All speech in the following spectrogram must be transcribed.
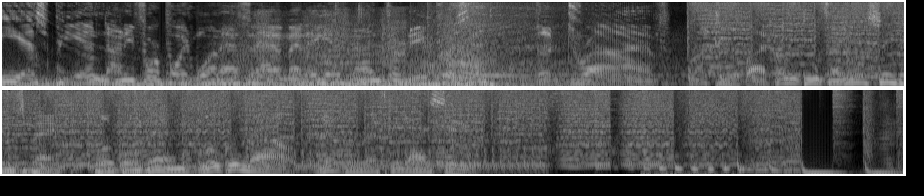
ESPN 94.1 FM and AM 930 present The Drive. Brought to you by Huntington Federal Savings Bank. Local then, local now. Member FDIC.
